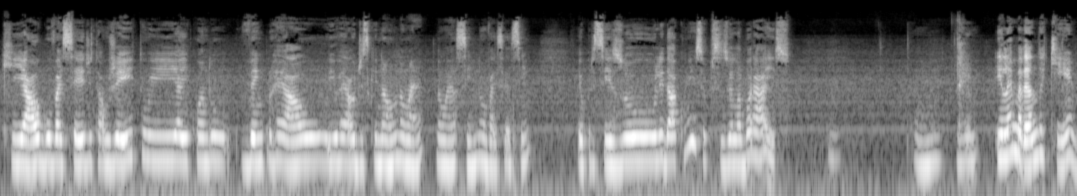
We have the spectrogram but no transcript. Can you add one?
que algo vai ser de tal jeito e aí quando vem pro real e o real diz que não, não é, não é assim, não vai ser assim. Eu preciso lidar com isso, eu preciso elaborar isso. E lembrando aqui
